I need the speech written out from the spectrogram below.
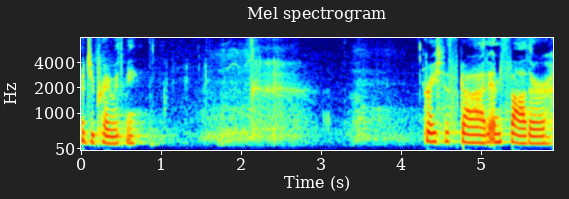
Would you pray with me? Gracious God and Father,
